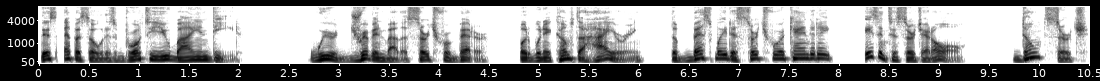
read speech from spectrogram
This episode is brought to you by Indeed. We're driven by the search for better, but when it comes to hiring, the best way to search for a candidate isn't to search at all. Don't search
